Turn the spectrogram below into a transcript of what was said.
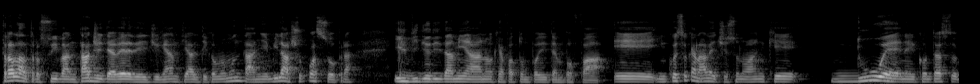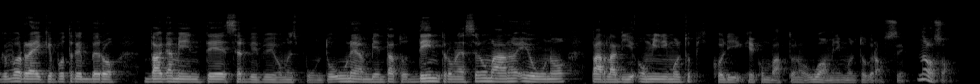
Tra l'altro sui vantaggi di avere dei giganti alti come montagne vi lascio qua sopra il video di Damiano che ha fatto un po' di tempo fa e in questo canale ci sono anche due nel contesto che vorrei che potrebbero vagamente servirvi come spunto. Uno è ambientato dentro un essere umano e uno parla di omini molto piccoli che combattono uomini molto grossi. Non lo so,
